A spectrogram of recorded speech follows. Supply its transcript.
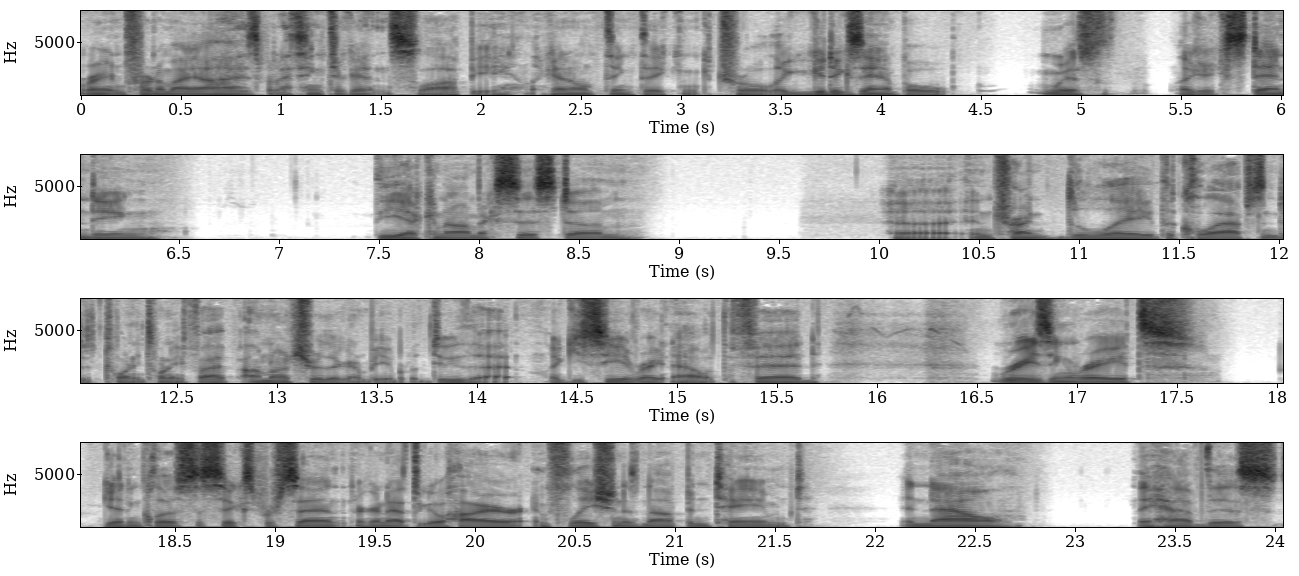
right in front of my eyes, but I think they're getting sloppy. Like, I don't think they can control. Like, a good example with like extending the economic system uh, and trying to delay the collapse into 2025. I'm not sure they're going to be able to do that. Like, you see it right now with the Fed raising rates, getting close to 6%. They're going to have to go higher. Inflation has not been tamed. And now they have this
